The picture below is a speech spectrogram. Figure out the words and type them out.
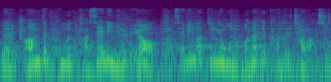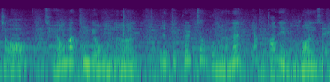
네, 다음 제품은 바세린인데요. 바세린 같은 경우는 워낙에 다들 잘 아시죠? 제형 같은 경우는 이렇게 펼쳐보면 은 약간의 누런색,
